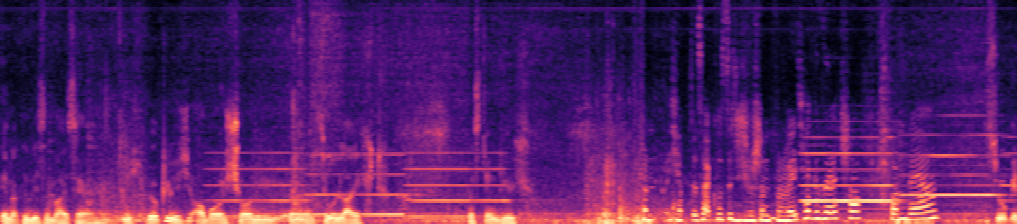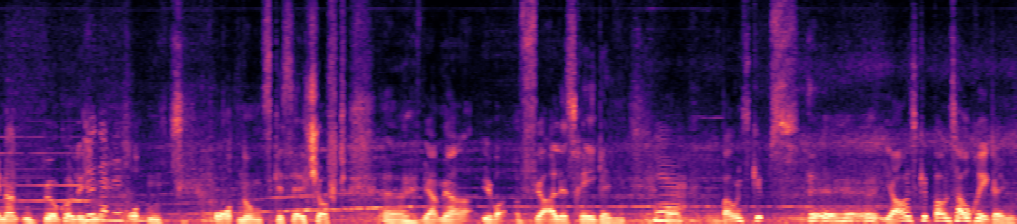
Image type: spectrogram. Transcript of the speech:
in einer gewissen Weise. Nicht wirklich, aber schon äh, so leicht. Das denke ich. Von, ich habe das akustisch nicht verstanden. Von welcher Gesellschaft? Von der? sogenannten bürgerlichen, Bürgerlichen. Orden, Ordnungsgesellschaft. Äh, wir haben ja über, für alles Regeln. Ja. Äh, bei uns gibt es, äh, ja, es gibt bei uns auch Regeln.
